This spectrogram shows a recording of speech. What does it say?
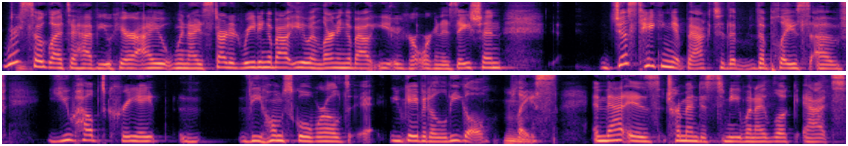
We're so glad to have you here. I when I started reading about you and learning about you, your organization, just taking it back to the the place of you helped create the homeschool world, you gave it a legal mm. place. And that is tremendous to me when I look at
